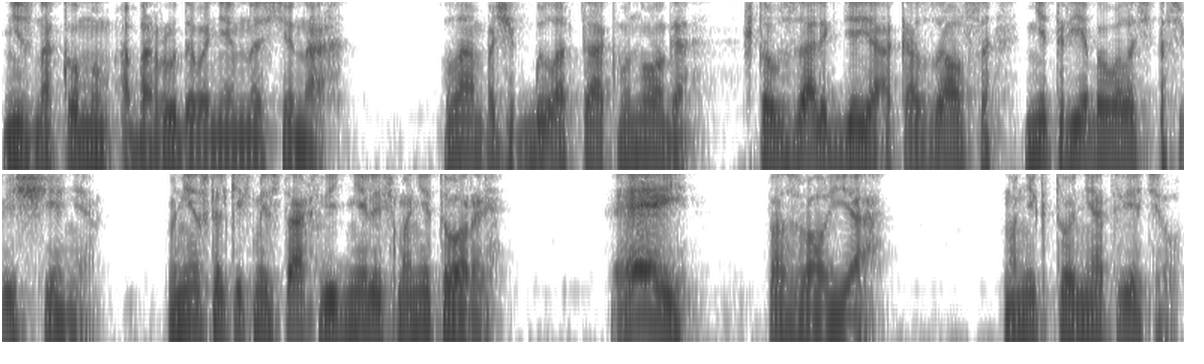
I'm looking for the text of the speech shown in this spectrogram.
незнакомым оборудованием на стенах. Лампочек было так много, что в зале, где я оказался, не требовалось освещения. В нескольких местах виднелись мониторы. «Эй!» — позвал я. Но никто не ответил.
